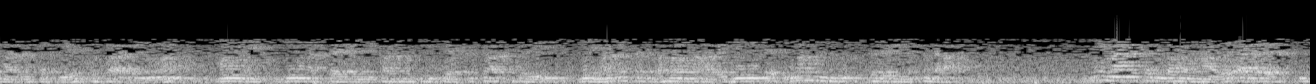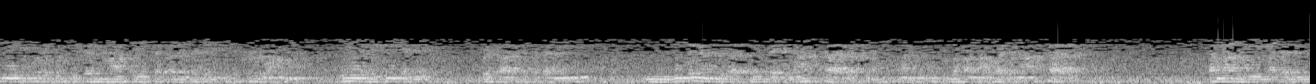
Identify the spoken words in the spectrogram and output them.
මාර්ග සතිය ප්‍රපාදනවා මම ජීවත් කරන කර්ම කීපය ප්‍රකාශ කරේ මේ මානසික භාවනාවේදී උනන්දු කරගෙන සඳහා මේ මානසික භාවනාව අර ඉදිරියට ප්‍රතිකරණ මාසේ කරන්න පුළුවන් ඒ විදිහට ප්‍රකාශ කරන්නේ දුන්නන් දාසිය වෙන ආකාරයෙන් මානසික භාවනාව වඩන ආකාරය සමාධිය මතමින්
